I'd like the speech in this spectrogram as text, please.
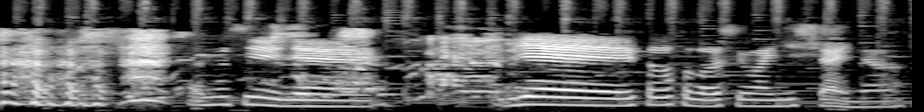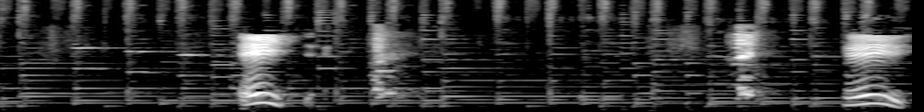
楽しいね。イエーイそろそろおしまいにしたいな。えいって。えい。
